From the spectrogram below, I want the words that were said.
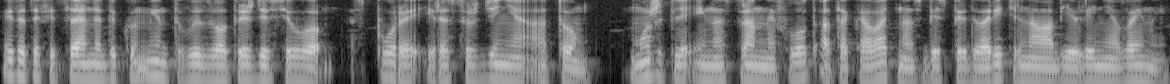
Этот официальный документ вызвал прежде всего споры и рассуждения о том, может ли иностранный флот атаковать нас без предварительного объявления войны.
